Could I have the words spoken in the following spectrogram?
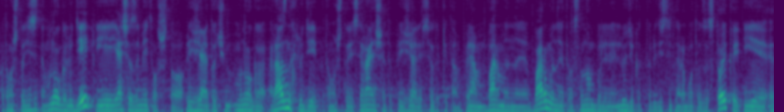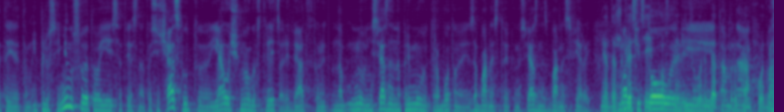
Потому что действительно много людей, и я сейчас заметил, что приезжает очень много разных людей, потому что если раньше это приезжали все-таки там прям бармены, бармены, это в основном были люди, которые действительно работают за стойкой, и это и, там и плюсы, и минусы у этого есть, соответственно, то сейчас тут э, я очень много встретил ребят, которые ну, не связаны напрямую с работой за барной стойкой, но связаны с барной сферой. Я даже гостей просто видел, ребят, там, которые да, к нам ходят бар.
